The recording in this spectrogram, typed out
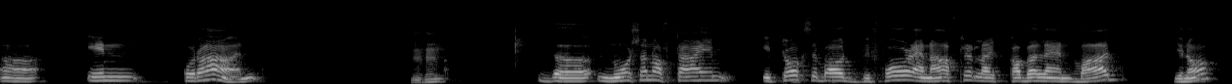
Uh, in Quran, hmm the notion of time it talks about before and after, like qabal and bad, you know.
